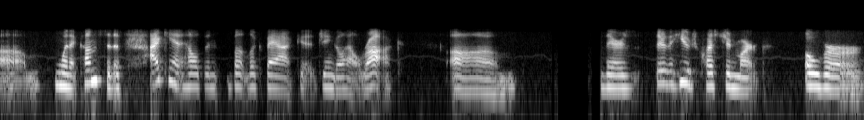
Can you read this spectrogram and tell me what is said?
Um, when it comes to this, I can't help but look back at Jingle Hell Rock. Um, there's there's a huge question mark over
